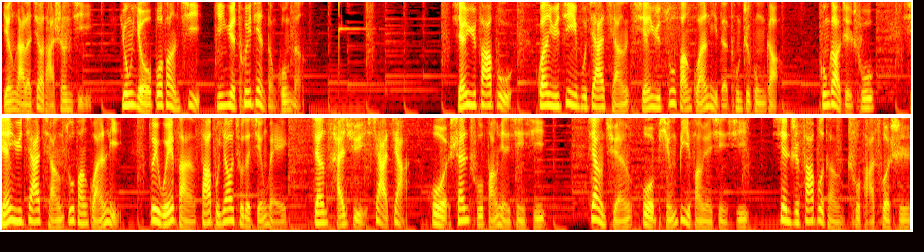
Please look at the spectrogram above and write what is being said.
迎来了较大升级，拥有播放器、音乐推荐等功能。闲鱼发布关于进一步加强闲鱼租房管理的通知公告。公告指出，闲鱼加强租房管理，对违反发布要求的行为，将采取下架或删除房源信息、降权或屏蔽房源信息、限制发布等处罚措施。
